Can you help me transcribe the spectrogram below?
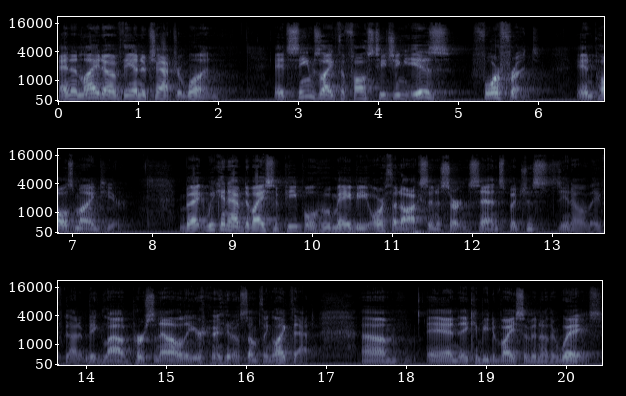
and in light of the end of chapter 1, it seems like the false teaching is forefront in Paul's mind here. But we can have divisive people who may be orthodox in a certain sense, but just, you know, they've got a big, loud personality or, you know, something like that. Um, and it can be divisive in other ways.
